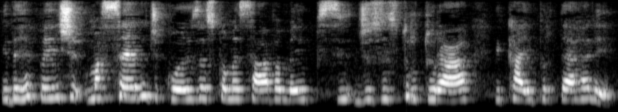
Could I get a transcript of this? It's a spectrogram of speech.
e de repente uma série de coisas começava meio que se desestruturar e cair por terra ali.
